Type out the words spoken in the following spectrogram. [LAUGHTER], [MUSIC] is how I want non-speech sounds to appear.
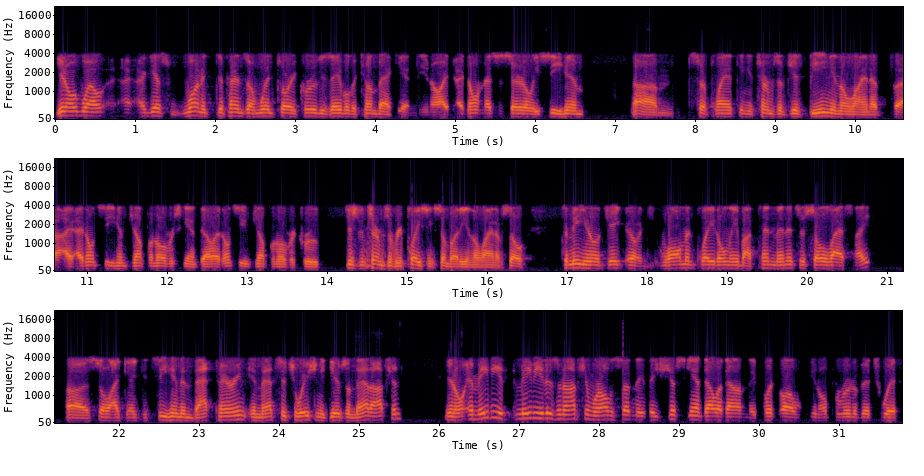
You know, well, I, I guess one, it depends on when Torey Krug is able to come back in. You know, I, I don't necessarily see him um, supplanting in terms of just being in the lineup. Uh, I, I don't see him jumping over Scandella. I don't see him jumping over Krug, just in terms of replacing somebody in the lineup. So, to me, you know, Jake uh, Walman played only about ten minutes or so last night. Uh, so I, I could see him in that pairing in that situation. It gives him that option, you know, and maybe it maybe it is an option where all of a sudden they, they shift Scandella down and they put uh, you know Perunovich with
